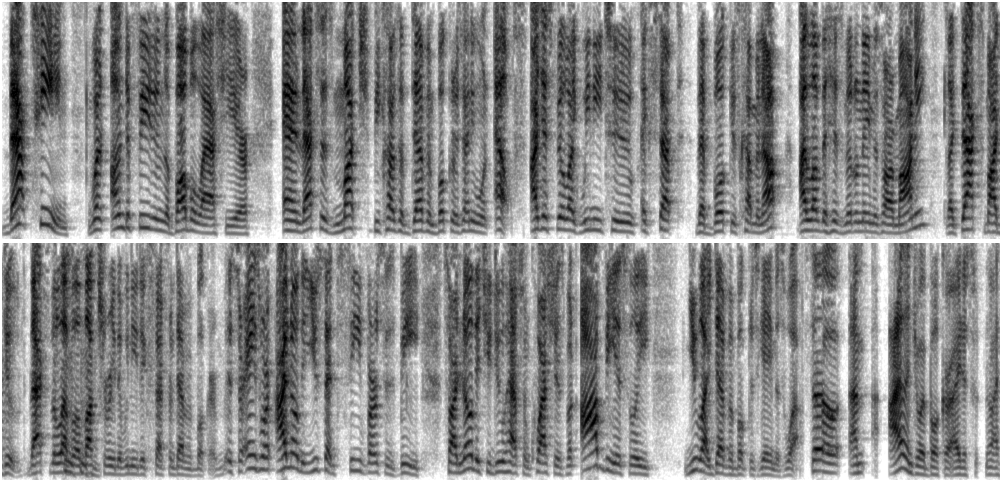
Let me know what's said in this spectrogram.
That team went undefeated in the bubble last year, and that's as much because of Devin Booker as anyone else. I just feel like we need to accept that Book is coming up. I love that his middle name is Armani. Like that's my dude. That's the level of luxury that we need to expect from Devin Booker. Mr. Ainsworth, I know that you said C versus B, so I know that you do have some questions, but obviously you like Devin Booker's game as well. So um, I enjoy Booker. I just my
